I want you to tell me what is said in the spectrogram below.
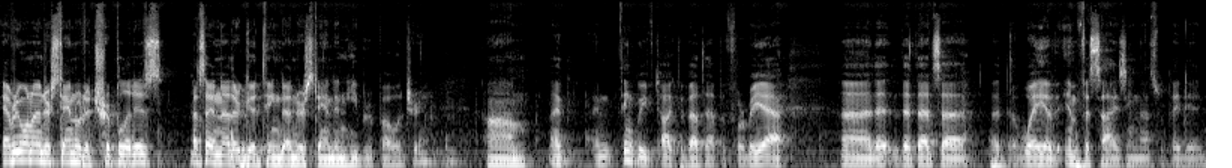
everyone understand what a triplet is? That's another good thing to understand in Hebrew poetry. Um, I, I think we've talked about that before, but yeah, uh, that, that that's a, a, way of emphasizing that's what they did.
